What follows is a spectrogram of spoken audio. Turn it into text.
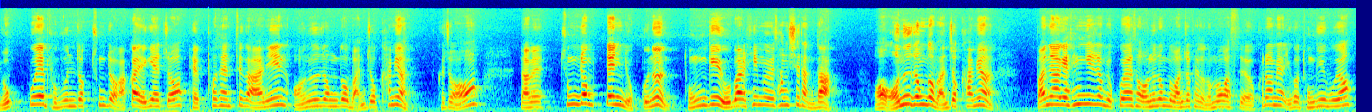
욕구의 부분적 충족. 아까 얘기했죠. 100%가 아닌 어느 정도 만족하면, 그죠? 그다음에 충족된 욕구는 동기 유발 힘을 상실한다. 어, 어느 정도 만족하면 만약에 생리적 욕구에서 어느 정도 만족해서 넘어갔어요. 그러면 이거 동기부여가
